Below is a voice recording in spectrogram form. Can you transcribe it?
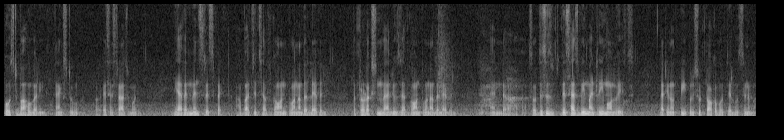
post Bahubali, thanks to uh, S.S. Rajamouli. We have immense respect. Our budgets have gone to another level. The production values have gone to another level. And uh, so this, is, this has been my dream always, that you know, people should talk about Telugu cinema.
